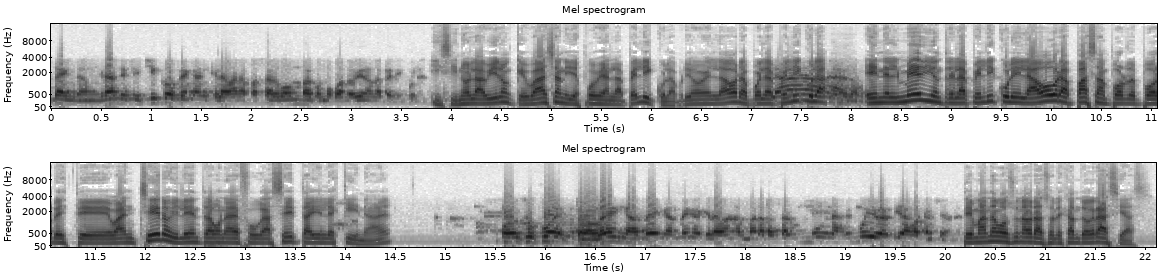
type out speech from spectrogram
vengan, grandes y chicos, vengan que la van a pasar bomba como cuando vieron la película. Y si no la vieron, que vayan y después vean la película. Primero ven la obra, después la película. En el medio, entre la película y la obra, pasan por, por este banchero y le entra una de fugaceta ahí en la esquina, ¿eh? Por supuesto, vengan, vengan, vengan que la van a, van a pasar unas muy divertidas vacaciones. Te mandamos un abrazo, Alejandro, gracias.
